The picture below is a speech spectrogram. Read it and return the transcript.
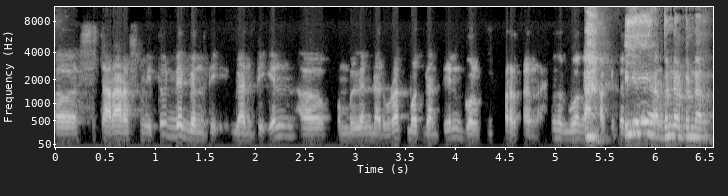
eh, secara resmi itu dia ganti gantiin eh, pembelian darurat buat gantiin goalkeeper kan. Gua ngakak itu. Iya iya benar-benar.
